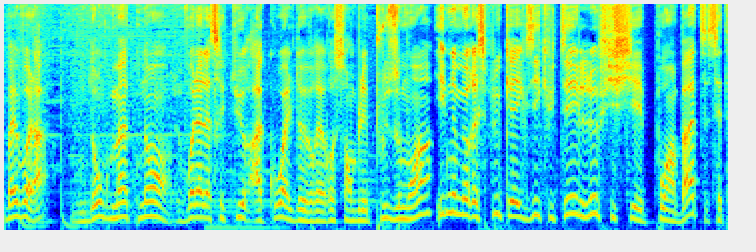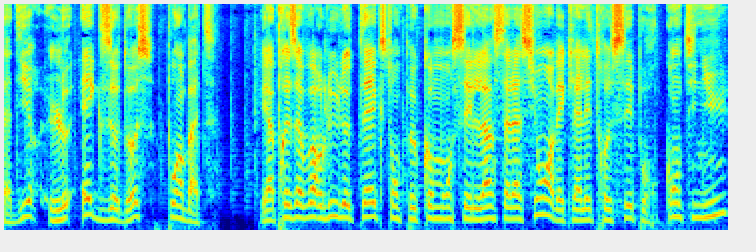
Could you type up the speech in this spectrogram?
Ben voilà, donc maintenant, voilà la structure à quoi elle devrait ressembler plus ou moins. Il ne me reste plus qu'à exécuter le fichier .bat, c'est-à-dire le exodos.bat. Et après avoir lu le texte, on peut commencer l'installation avec la lettre C pour continue.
